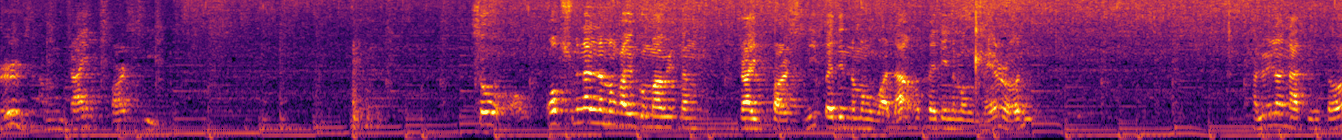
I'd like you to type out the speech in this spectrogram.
herbs, ang dried parsley. So, optional naman kayo gumamit ng dried parsley. Pwede namang wala o pwede namang meron. Haluin lang natin to.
